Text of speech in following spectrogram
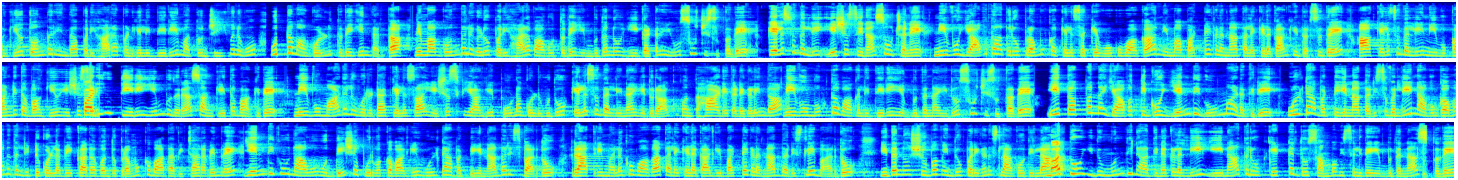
ಖಂಡಿತವಾಗಿಯೂ ತೊಂದರೆಯಿಂದ ಪರಿಹಾರ ಪಡೆಯಲಿದ್ದೀರಿ ಮತ್ತು ಜೀವನವು ಉತ್ತಮಗೊಳ್ಳುತ್ತದೆ ಎಂದರ್ಥ. ನಿಮ್ಮ ಗೊಂದಲಗಳು ಪರಿಹಾರವಾಗುತ್ತದೆ ಎಂಬುದನ್ನು ಈ ಘಟನೆಯು ಸೂಚಿಸುತ್ತದೆ. ಕೆಲಸದಲ್ಲಿ ಯಶಸ್ಸಿನ ಸೂಚನೆ. ನೀವು ಯಾವುದಾದರೂ ಪ್ರಮುಖ ಕೆಲಸಕ್ಕೆ ಹೋಗುವಾಗ ನಿಮ್ಮ ಬಟ್ಟೆಗಳನ್ನ ತಲೆ ಕೆಳಗಾಗಿ ಧರಿಸಿದ್ರೆ ಆ ಕೆಲಸದಲ್ಲಿ ನೀವು ಖಂಡಿತವಾಗಿಯೂ ಯಶಸ್ಸು ಎಂಬುದರ ಸಂಕೇತವಾಗಿದೆ. ನೀವು ಮಾಡಲು ಹೊರಟ ಕೆಲಸ ಯಶಸ್ವಿಯಾಗಿ ಪೂರ್ಣಗೊಳ್ಳುವುದು ಕೆಲಸದಲ್ಲಿನ ಎದುರಾಗುವಂತಹ ಅಡೆತಡೆಗಳಿಂದ ನೀವು ಮುಕ್ತವಾಗಲಿದ್ದೀರಿ ಎಂಬುದನ್ನ ಇದು ಸೂಚಿಸುತ್ತದೆ. ಈ ತಪ್ಪನ್ನ ಯಾವತ್ತಿಗೂ ಎಂದಿಗೂ ಮಾಡದಿರಿ. ಉಲ್ಟಾ ಬಟ್ಟೆಯನ್ನ ಧರಿಸುವಲ್ಲಿ ನಾವು ಗಮನದಲ್ಲಿಟ್ಟುಕೊಳ್ಳಬೇಕಾದ ಒಂದು ಪ್ರಮುಖವಾದ ವಿಚಾರವೆಂದ್ರೆ, ಎಂದಿಗೂ ನಾವು ಉದ್ದೇಶಪೂರ್ವಕವಾಗಿ ಉಲ್ಟಾ ಬಟ್ಟೆಯನ್ನ ಧರಿಸಬಾರದು. ರಾತ್ರಿ ಮಲಗುವಾಗ ತಲೆ ಕೆಳಗಾಗಿ ಬಟ್ಟೆಗಳನ್ನ ಧರಿಸಲೇಬಾರದು. ಇದನ್ನು ಶುಭವೆಂದು ಪರಿಗಣಿಸಲಾಗುವುದಿಲ್ಲ. ಮತ್ತು ಇದು ಮುಂದಿನ ದಿನಗಳಲ್ಲಿ ಏನಾದರೂ ಕೆಟ್ಟದ್ದು ಸಂಭವಿಸಲಿದೆ ಎಂಬುದನ್ನು ಸೂಚಿಸುತ್ತದೆ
